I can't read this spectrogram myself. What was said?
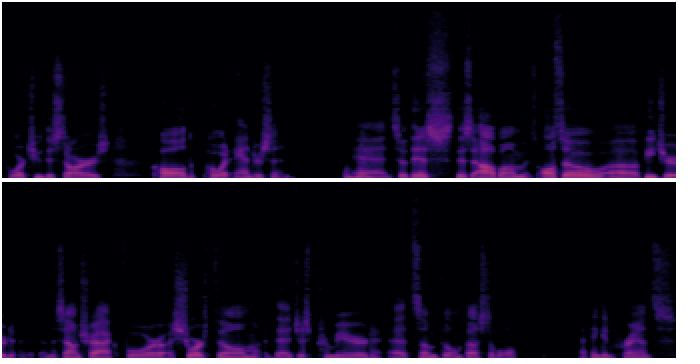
for To the Stars called Poet Anderson. Mhm. And so this this album is also uh, featured in the soundtrack for a short film that just premiered at some film festival, I think in France,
